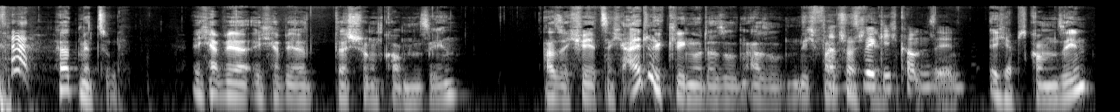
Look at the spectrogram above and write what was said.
hört mir zu. Ich habe ja, hab ja das schon kommen sehen. Also ich will jetzt nicht eitel klingen oder so, also nicht falsch verstehen. wirklich kommen sehen. Ich habe es kommen sehen.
